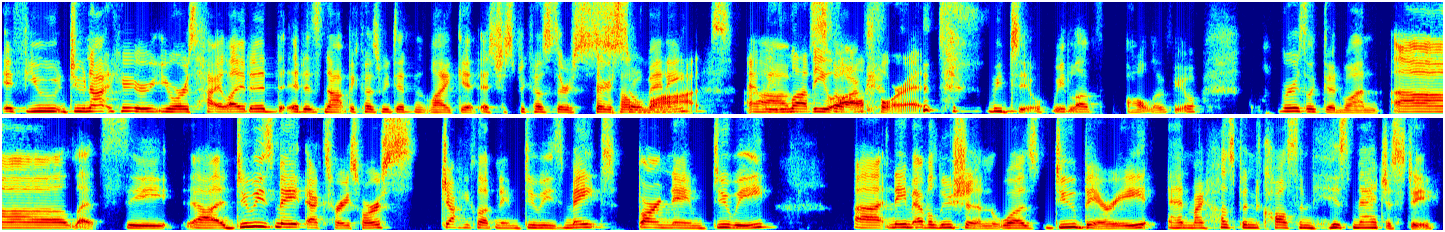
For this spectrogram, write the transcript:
if you do not hear yours highlighted, it is not because we didn't like it. It's just because there's, there's so many. And we um, love you so all for it. we do. We love all of you. Where's a good one? Uh, let's see. Uh, Dewey's mate, ex racehorse jockey club named Dewey's Mate, barn named Dewey. Uh, name evolution was Dewberry, and my husband calls him His Majesty,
